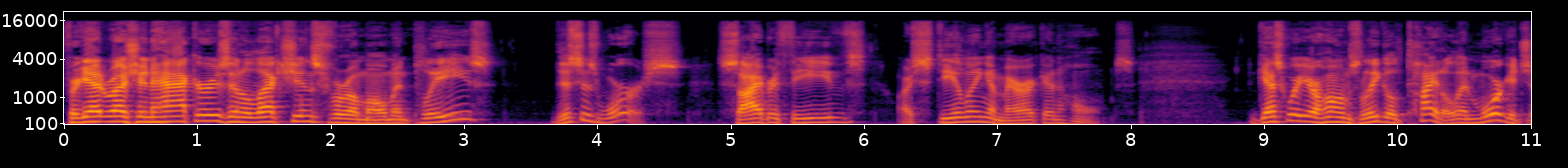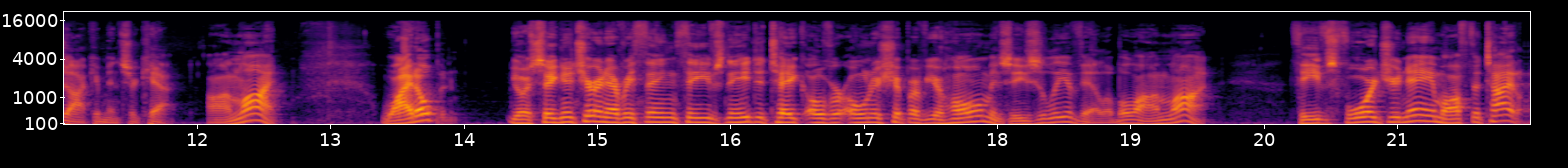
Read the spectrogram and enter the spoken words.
Forget Russian hackers and elections for a moment, please. This is worse. Cyber thieves are stealing American homes. Guess where your home's legal title and mortgage documents are kept? Online. Wide open. Your signature and everything thieves need to take over ownership of your home is easily available online. Thieves forge your name off the title,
